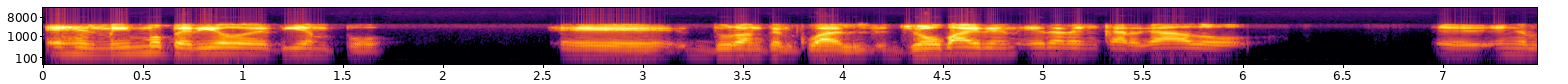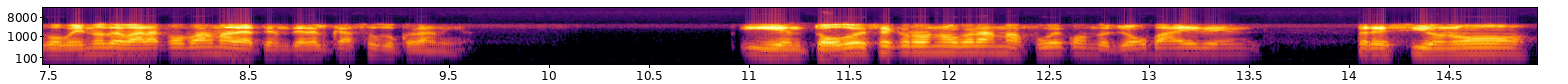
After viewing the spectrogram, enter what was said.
es el mismo periodo de tiempo eh, durante el cual Joe Biden era el encargado eh, en el gobierno de Barack Obama de atender el caso de Ucrania. Y en todo ese cronograma fue cuando Joe Biden presionó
